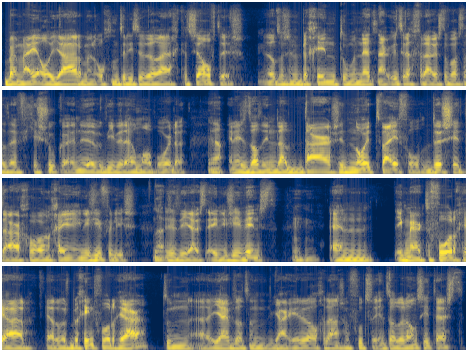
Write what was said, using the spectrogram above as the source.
bij mij al jaren mijn ochtendritueel eigenlijk hetzelfde is. En dat was in het begin, toen we net naar Utrecht verhuisden, was dat eventjes zoeken. En nu heb ik die weer helemaal op orde. Ja. En is dat inderdaad, daar zit nooit twijfel. Dus zit daar gewoon geen energieverlies. Er zit er juist energiewinst. Mhm. En ik merkte vorig jaar, ja, dat was begin vorig jaar. Toen, uh, jij hebt dat een jaar eerder al gedaan, zo'n voedselintolerantietest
